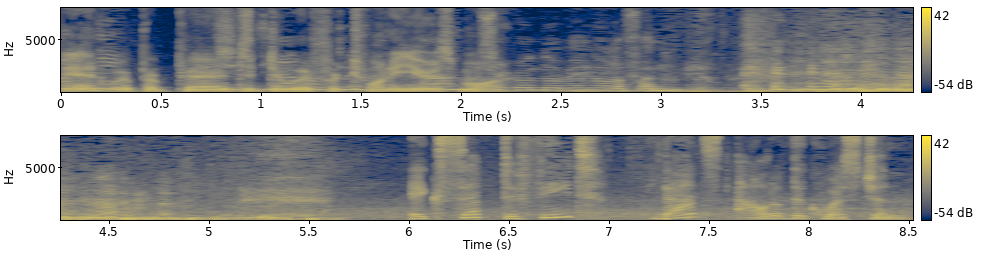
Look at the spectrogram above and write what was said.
and we're prepared to do it for 20 years altri 20 anni, more. Secondo me non la fanno più. Accept defeat? That's out of the question.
